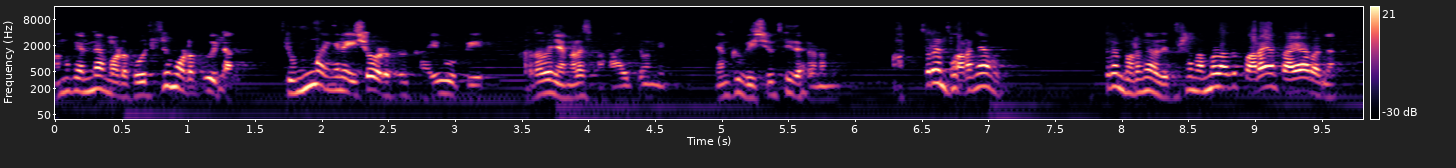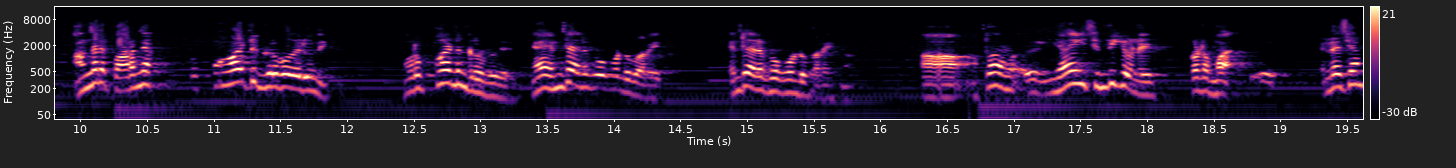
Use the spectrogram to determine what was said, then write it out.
നമുക്ക് എന്നാ മുടക്ക്? ഒരു മുടക്കില്ല ചുമ്മാ ഇങ്ങനെ ഈശോ എടുക്കും കൈകൂപ്പി കർത്താവ് ഞങ്ങളെ സഹായിക്കണമേ ഞങ്ങൾക്ക് വിശുദ്ധി തരണം. അത്രയും പറഞ്ഞാൽ മതി. അത്രയും പറഞ്ഞാൽ മതി. പക്ഷെ നമ്മൾ അത് പറയാൻ തയ്യാറല്ല. അങ്ങനെ പറഞ്ഞ ഉറപ്പായിട്ടും കൃപ തരുന്നേ ഉറപ്പായിട്ടും കൃപ തരും. ഞാൻ എന്റെ അനുഭവം കൊണ്ട് പറയുന്നു. എന്റെ അനുഭവം കൊണ്ട് പറയുന്നു. ആ അപ്പൊ ഞാൻ ഈ ചിന്തിക്കണേ കേട്ടോ എന്താ എന്നാ വെച്ചാൽ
